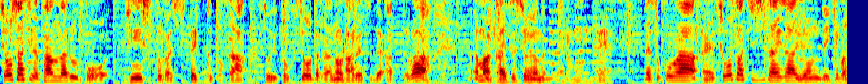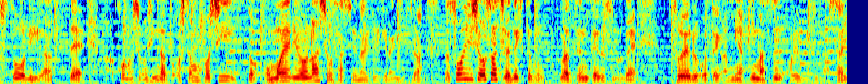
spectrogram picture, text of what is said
小冊子が単なるこう品質とかスペックとかそういう特徴とかの羅列であってはまあ解説書を読んだみたいなもんででそこが、えー小冊子自体が読んでいけばストーリーがあってあこの商品がどうしても欲しいと思えるような小冊子じゃないといけないんですがそういう小冊子ができておくことが前提ですので添えるお手紙は今すぐお読みください、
